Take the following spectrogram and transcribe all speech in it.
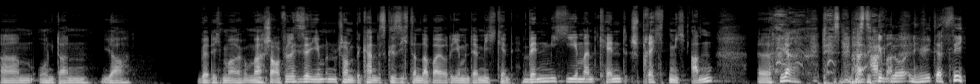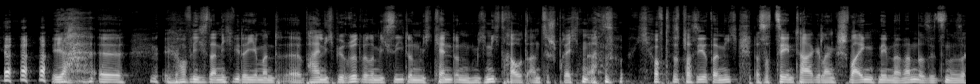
Ähm, und dann, ja, werde ich mal, mal schauen. Vielleicht ist ja jemand schon ein bekanntes Gesicht dann dabei oder jemand, der mich kennt. Wenn mich jemand kennt, sprecht mich an. Äh, Ja, das, bei das acht Thema, Leuten wird das nicht. ja, äh, hoffentlich ist dann nicht wieder jemand äh, peinlich berührt, wenn er mich sieht und mich kennt und mich nicht traut anzusprechen. Also ich hoffe, das passiert dann nicht, dass wir zehn Tage lang schweigend nebeneinander sitzen. Also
